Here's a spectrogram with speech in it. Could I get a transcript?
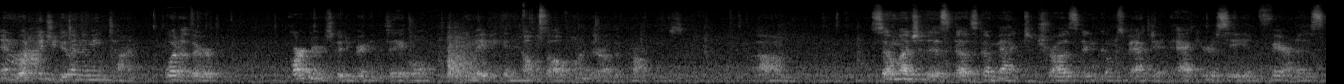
And what could you do in the meantime? What other partners could you bring to the table who maybe can help solve one of their other problems? Um, So much of this does come back to trust and comes back to accuracy and fairness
